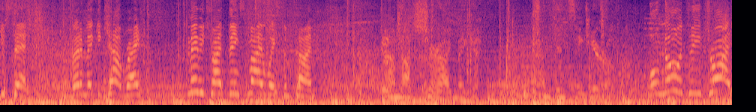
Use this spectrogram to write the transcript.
You said, better make it count, right? Maybe try things my way sometime. I'm not sure I'd make a convincing hero. Won't know until you try.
